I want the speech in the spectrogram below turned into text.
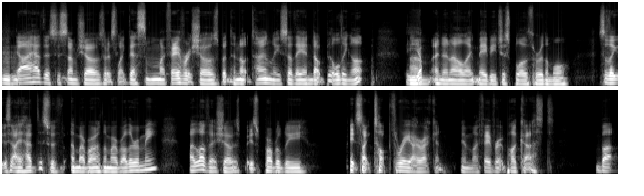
Mhm. Yeah, I have this with some shows where it's like there's some of my favorite shows, but they're not timely, so they end up building up. Yep. Um, and then I'll like maybe just blow through them all. So like I have this with uh, my brother, my brother and me. I love that show. It's, it's probably it's like top three, I reckon, in my favorite podcasts. But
